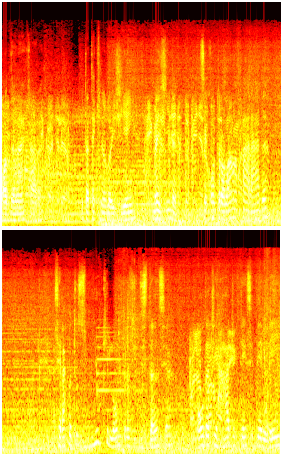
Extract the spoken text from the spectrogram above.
foda, né, cara? Muita tecnologia, hein? Imagina, você controlar uma parada a sei lá quantos mil quilômetros de distância, onda de rádio que tem esse delay.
